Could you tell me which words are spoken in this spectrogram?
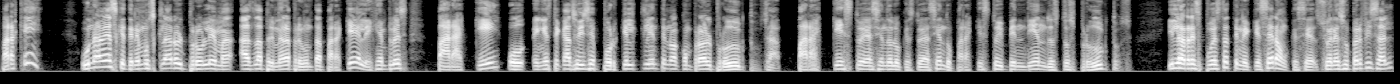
¿Para qué? Una vez que tenemos claro el problema, haz la primera pregunta, ¿para qué? El ejemplo es, ¿para qué? O en este caso dice, ¿por qué el cliente no ha comprado el producto? O sea, ¿para qué estoy haciendo lo que estoy haciendo? ¿Para qué estoy vendiendo estos productos? Y la respuesta tiene que ser, aunque suene superficial,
